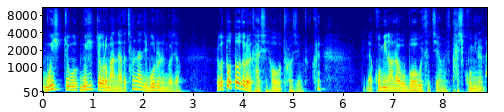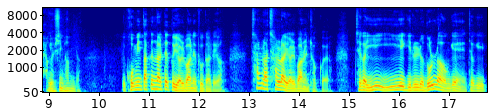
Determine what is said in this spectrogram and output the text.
무의식적으로, 무의식적으로 만나서 참나인지 모르는 거죠. 그리고 또 떠들어요, 다시. 어, 어떡하지? 어떡해. 내가 고민 안 하고 뭐 하고 있었지? 하면서 다시 고민을 막 열심히 합니다. 고민 딱 끝날 때 또 열반에 도달해요. 찰나찰나 열반을 겪어요. 제가 이, 이 얘기를 놀라운 게 저기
